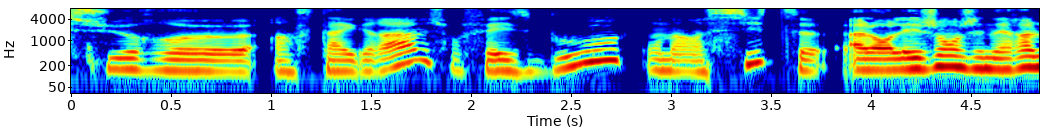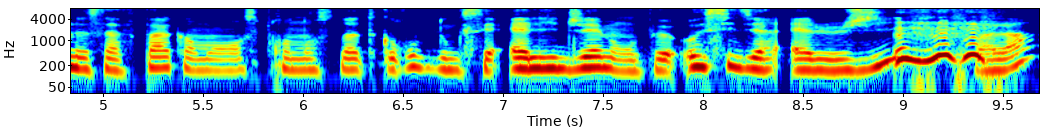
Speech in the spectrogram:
Sur euh, Instagram, sur Facebook, on a un site. Alors les gens en général ne savent pas comment on se prononce notre groupe, donc c'est LIJ, mais on peut aussi dire LEJ, voilà.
